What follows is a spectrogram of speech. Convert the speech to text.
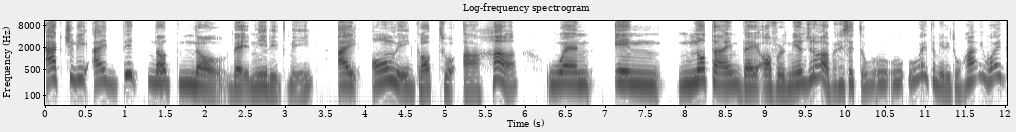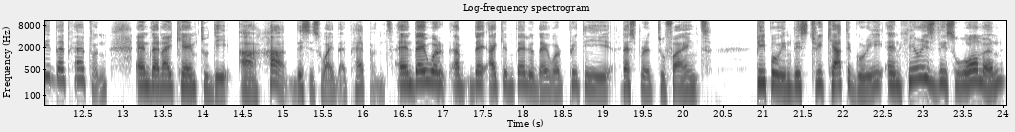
Actually, I did not know they needed me. I only got to aha when in no time they offered me a job and i said wait a minute why why did that happen and then i came to the aha this is why that happened and they were uh, they, i can tell you they were pretty desperate to find people in this three category and here is this woman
